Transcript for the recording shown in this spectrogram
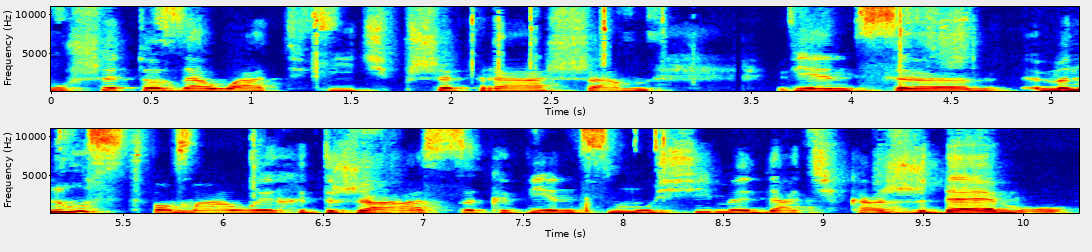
Muszę to załatwić, przepraszam. Więc e, mnóstwo małych drzazg, więc musimy dać każdemu.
